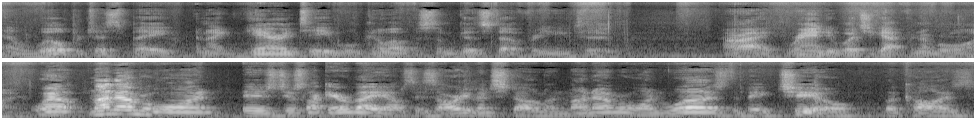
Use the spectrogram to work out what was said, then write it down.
and we'll participate. And I guarantee we'll come up with some good stuff for you too. All right, Randy, what you got for number one? Well, my number one is just like everybody else. It's already been stolen. My number one was the Big Chill because.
